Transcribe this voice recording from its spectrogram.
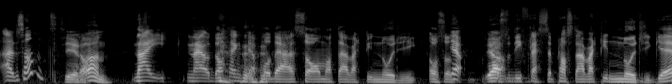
Er det sant? Tiran? Nei, nei, da tenkte jeg på det jeg sa om at jeg har vært i Norge. Altså, Ja. Ja. altså de fleste plassene jeg har vært i Norge,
